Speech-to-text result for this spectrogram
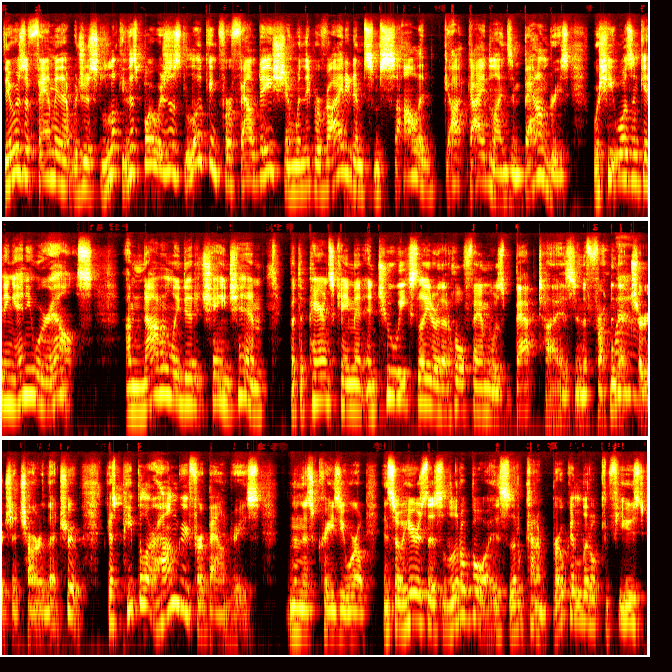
There was a family that was just looking. This boy was just looking for a foundation when they provided him some solid gu- guidelines and boundaries, which he wasn't getting anywhere else. Um, not only did it change him, but the parents came in, and two weeks later, that whole family was baptized in the front wow. of that church that chartered that troop. Because people are hungry for boundaries in this crazy world. And so here's this little boy, this little kind of broken, little confused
